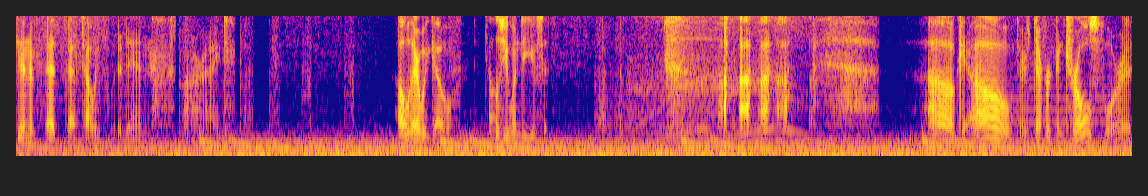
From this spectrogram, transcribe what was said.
Gonna bet that's how we put it in. Alright. Oh, there we go. It tells you when to use it. okay. Oh, there's different controls for it.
